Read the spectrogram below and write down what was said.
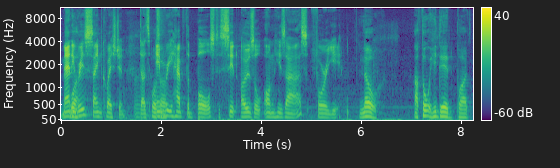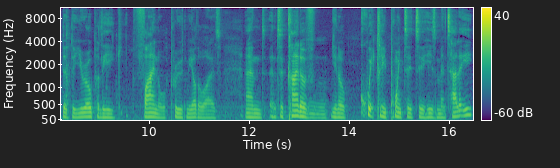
Manny What? Riz, same question. Does What's up? Emery have the balls to sit Ozil on his ass for a year? No, I thought he did, but the, the Europa League final proved me otherwise. And and to kind of mm. you know quickly pointed to his mentality,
